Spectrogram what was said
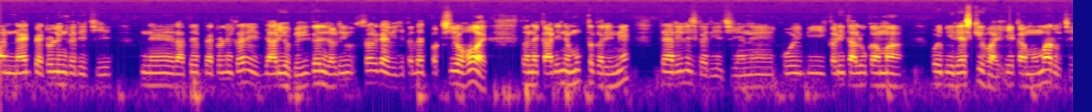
આ નાઇટ પેટ્રોલિંગ કરીએ છીએ. અને રાતે પેટ્રોલિંગ કરી જાળીઓ ભેગી કરી જાળીઓ સળગાવી છે. કદાચ પક્ષીઓ હોય તો એને કાઢીને મુક્ત કરીને ત્યાં રિલીઝ કરીએ છીએ. અને કોઈ બી કડી તાલુકામાં કોઈ બી રેસ્ક્યુ હોય, એ કામ અમારું છે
